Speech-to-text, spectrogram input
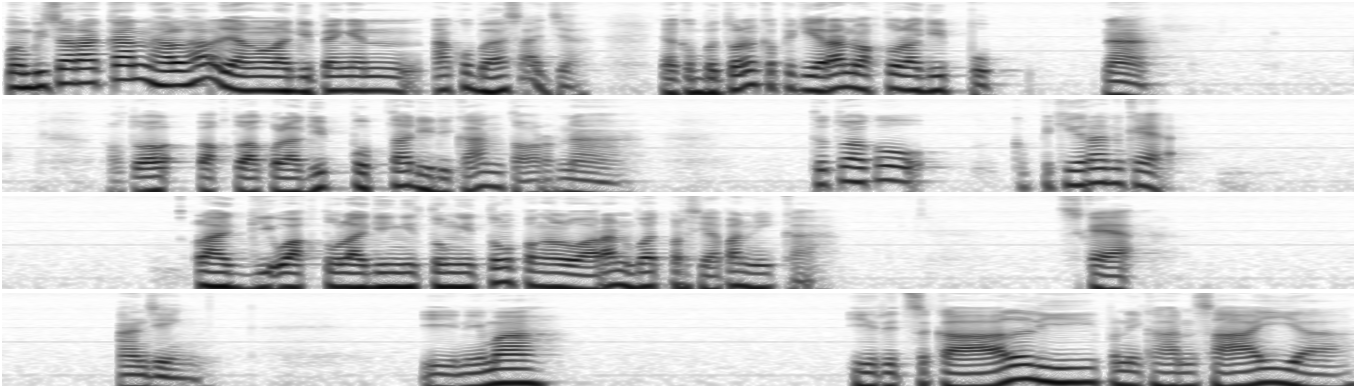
membicarakan hal-hal yang lagi pengen aku bahas aja. Yang kebetulan kepikiran waktu lagi pup. Nah, waktu waktu aku lagi pup tadi di kantor. Nah, itu tuh aku kepikiran kayak lagi waktu lagi ngitung-ngitung pengeluaran buat persiapan nikah. Terus kayak anjing. Ini mah irit sekali pernikahan saya.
